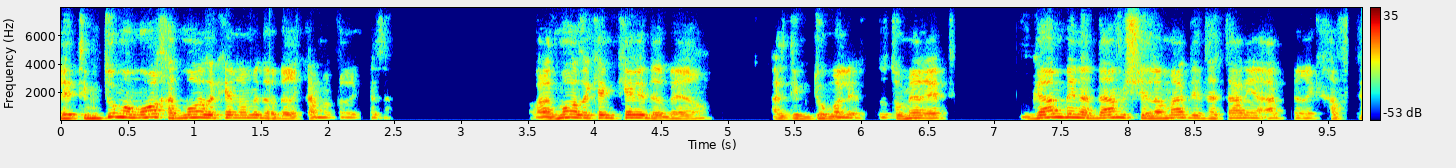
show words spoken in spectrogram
לטמטום המוח אדמו"ר הזקן לא מדבר כאן בפרק הזה. אבל אדמו"ר הזקן כן ידבר על טמטום הלב. זאת אומרת, גם בן אדם שלמד את התניא עד פרק כ"ט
